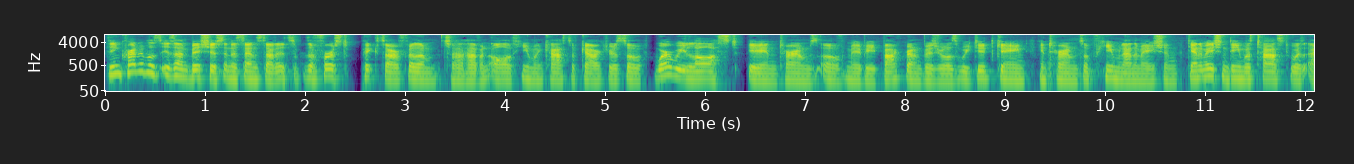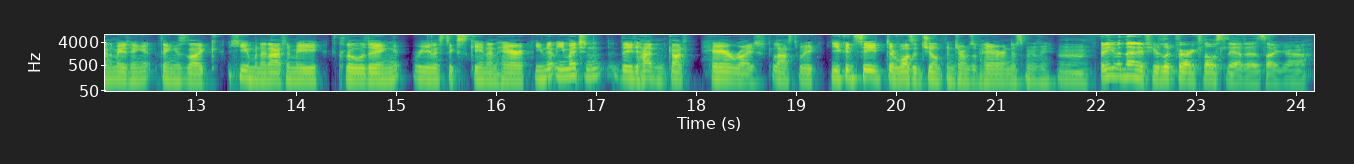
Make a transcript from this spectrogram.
The Incredibles is ambitious in the sense that it's the first Pixar film to have an all human cast of characters. So, where we lost in terms of maybe background visuals, we did gain in terms of human animation. The animation team was tasked with animating things like human anatomy, clothing, realistic skin and hair. You know, you mentioned they hadn't got hair right last week. You can see there was a jump in terms of hair in this movie. But even then, if you look very closely at it, it's like, ah,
